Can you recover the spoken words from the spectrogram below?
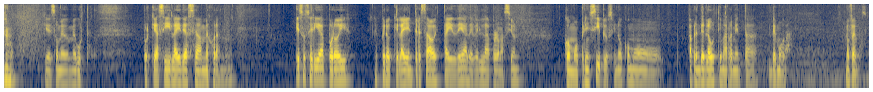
que eso me, gusta. Porque así las ideas se van mejorando. Eso sería por hoy. Espero que le haya interesado esta idea de ver la programación como principio, sino como aprender la última herramienta de moda. Nos vemos.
